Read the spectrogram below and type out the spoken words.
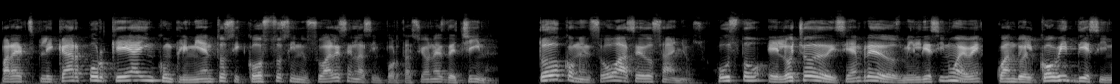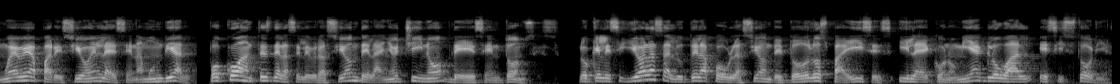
para explicar por qué hay incumplimientos y costos inusuales en las importaciones de China. Todo comenzó hace dos años, justo el 8 de diciembre de 2019, cuando el COVID-19 apareció en la escena mundial, poco antes de la celebración del año chino de ese entonces. Lo que le siguió a la salud de la población de todos los países y la economía global es historia.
